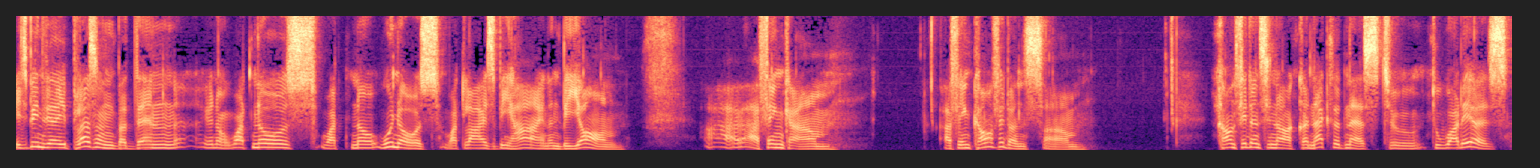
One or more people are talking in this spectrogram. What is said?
It's been very pleasant, but then, you know, what knows, what know, who knows what lies behind and beyond? I, I think, um, I think confidence, um, confidence in our connectedness to, to what is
